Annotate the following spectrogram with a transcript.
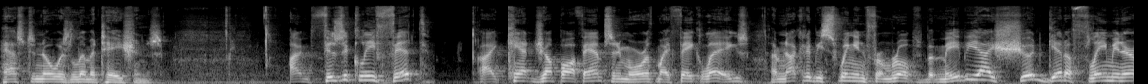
has to know his limitations. I'm physically fit. I can't jump off amps anymore with my fake legs. I'm not going to be swinging from ropes, but maybe I should get a flaming arrow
